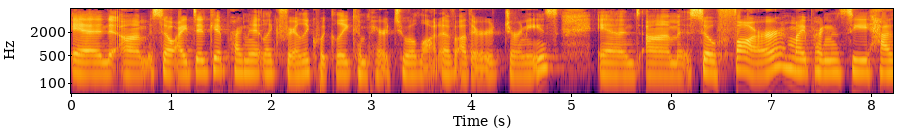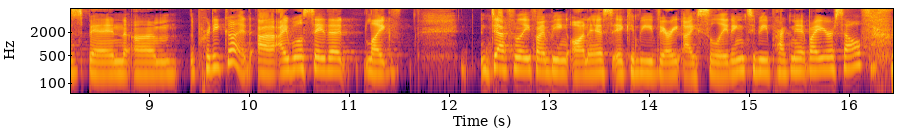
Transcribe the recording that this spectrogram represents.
And um, so I did get pregnant like fairly quickly compared to a lot of other journeys. And um, so far, my pregnancy has been um, pretty good. Uh, I will say that, like, definitely, if I'm being honest, it can be very isolating to be pregnant by yourself.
